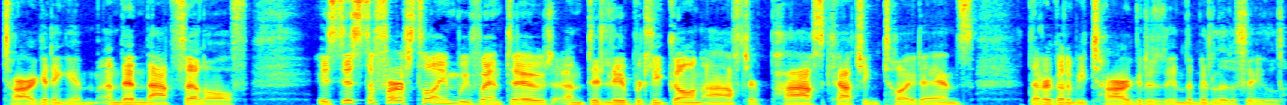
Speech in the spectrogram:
targeting him, and then that fell off. Is this the first time we've went out and deliberately gone after pass catching tight ends that are going to be targeted in the middle of the field?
